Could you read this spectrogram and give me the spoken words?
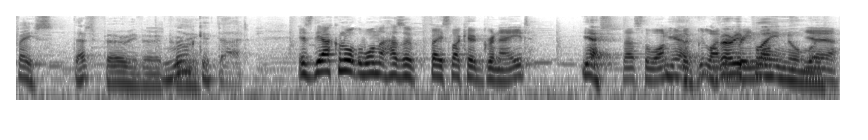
face. That's very, very pretty. Look at that. Is the Aquanaut the one that has a face like a grenade? Yes. That's the one? Yeah, The- like the very green plain one? normally. Yeah.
